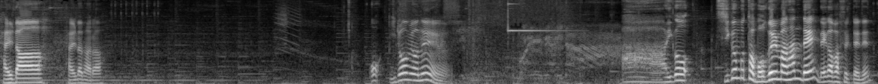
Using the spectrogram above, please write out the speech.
달다 달다 달아. 어 이러면은 아 이거 지금부터 먹을만 한데? 내가 봤을 때는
